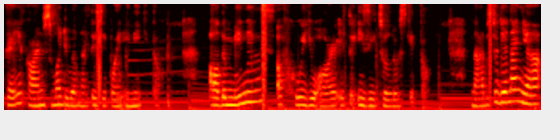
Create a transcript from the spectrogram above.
kayaknya kalian semua juga ngerti sih poin ini gitu. All the meanings of who you are itu easy to lose gitu Nah, habis itu dia nanya,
